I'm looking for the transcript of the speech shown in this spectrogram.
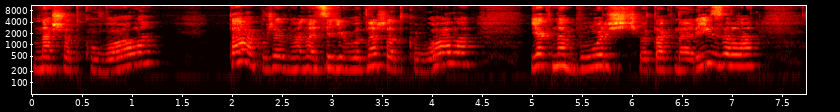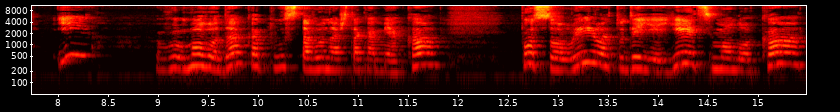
нашаткувала. Так, вже в 12 років нашаткувала, як на борщ, отак нарізала. І молода капуста, вона ж така м'яка, посолила туди яєць, молока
